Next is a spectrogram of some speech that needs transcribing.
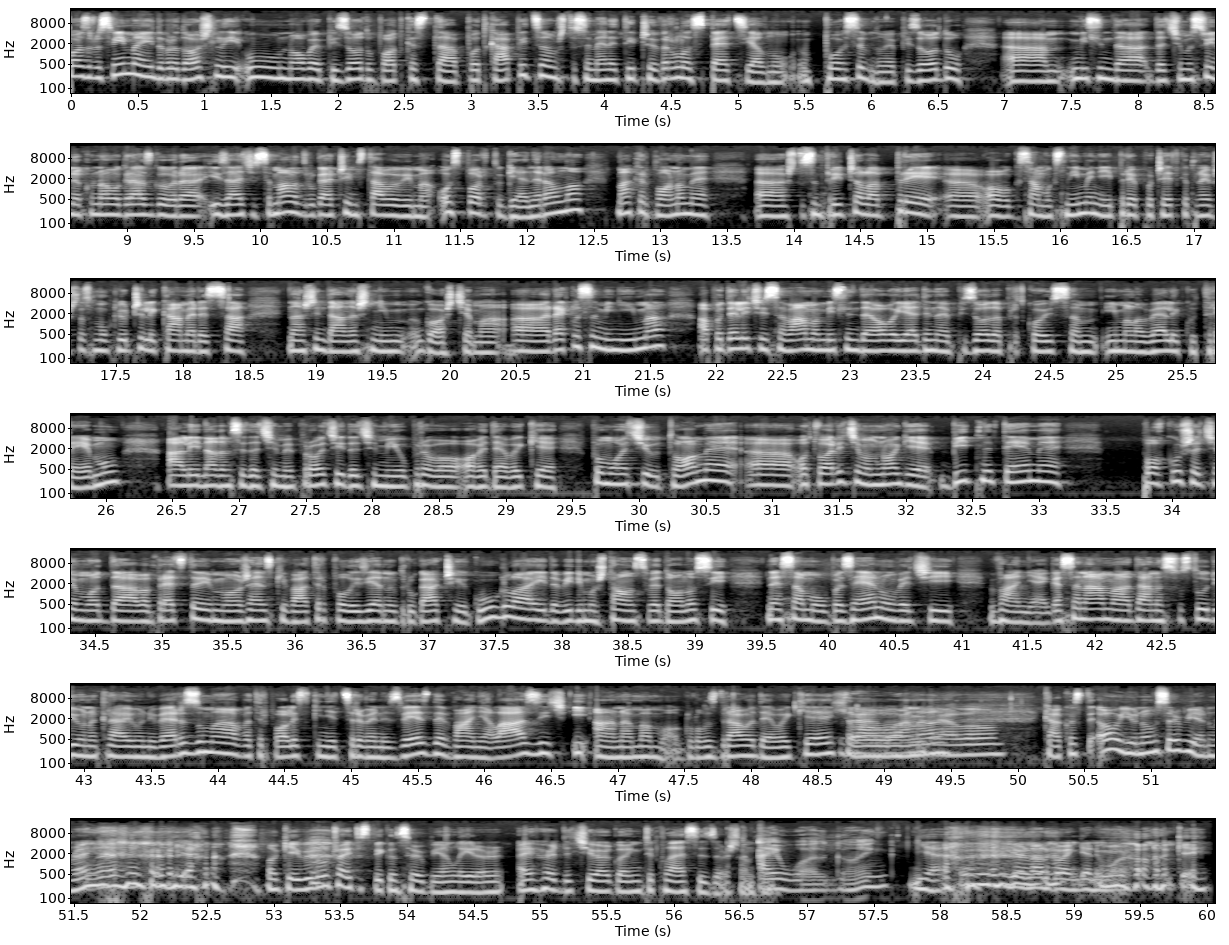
Pozdrav svima i dobrodošli u novu epizodu podcasta Pod kapicom, što se mene tiče vrlo specijalnu, posebnu epizodu. Um, mislim da, da ćemo svi nakon ovog razgovora izaći sa malo drugačijim stavovima o sportu generalno, makar po onome uh, što sam pričala pre uh, ovog samog snimanja i pre početka, pre nego što smo uključili kamere sa našim današnjim gošćama. Uh, rekla sam i njima, a podelit ću i sa vama, mislim da je ovo jedina epizoda pred koju sam imala veliku tremu, ali nadam se da će me proći i da će mi upravo ove devojke pomoći pomoći u tome. Uh, otvorit ćemo mnoge bitne teme, Pokušat ćemo da vam predstavimo ženski vaterpol iz jednog drugačijeg ugla i da vidimo šta on sve donosi ne samo u bazenu, već i van njega. Sa nama danas u studiju na kraju univerzuma vaterpolistkinje Crvene zvezde Vanja Lazić i Ana Mamoglu. Zdravo devojke. Hello Zdravo, Ana. Zdravo. Kako ste? Oh, you know Serbian, right? yeah. Okay, we will try to speak on Serbian later. I heard that you are going to classes or something. I was going. Yeah, you're not going anymore. okay,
